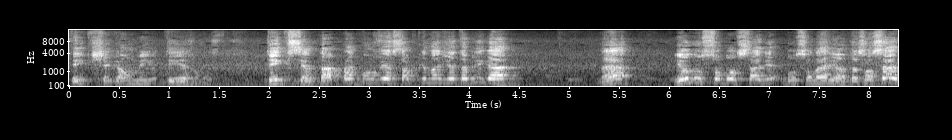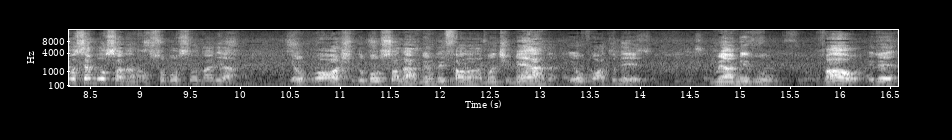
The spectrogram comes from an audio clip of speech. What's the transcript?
têm que chegar a um meio termo. Tem que sentar para conversar, porque não adianta brigar. Né? Eu não sou bolsonariano. O pessoal sabe, ah, você é bolsonaro. Não, sou bolsonariano. Eu gosto do Bolsonaro. Mesmo ele falando um monte de merda, eu voto nele. O meu amigo Val, ele é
